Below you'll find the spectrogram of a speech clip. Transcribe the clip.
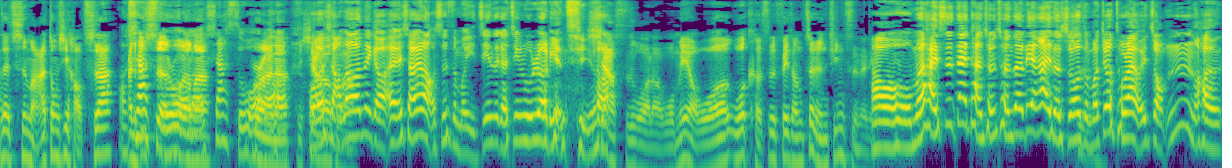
在吃嘛，啊，东西好吃啊，哦、吓死我了，吓死我了！不然呢？你吓我想到那个，哎，小野老师怎么已经这个进入热恋期了？吓死我了！我没有，我我可是非常正人君子呢。好，我们还是在谈纯纯的恋爱的时候，怎么就突然有一种嗯，很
